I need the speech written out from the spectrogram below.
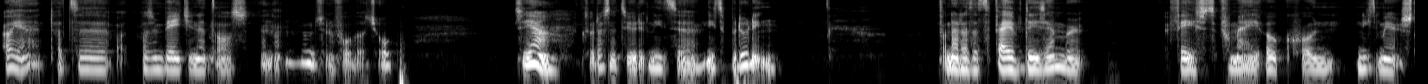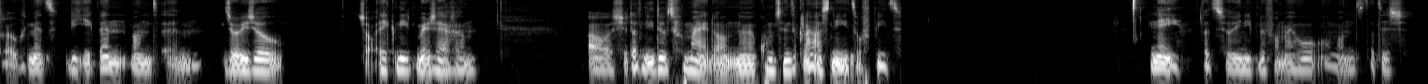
oh ja, dat uh, was een beetje net als, en dan noemt ze een voorbeeldje op. Dus ja, ik zo, dat is natuurlijk niet, uh, niet de bedoeling. Vandaar dat het 5 december feest voor mij ook gewoon niet meer strookt met wie ik ben. Want um, sowieso zal ik niet meer zeggen, als je dat niet doet voor mij, dan uh, komt Sinterklaas niet of Piet. Nee, dat zul je niet meer van mij horen, want dat is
